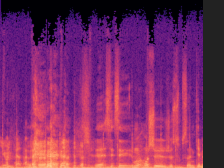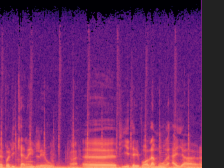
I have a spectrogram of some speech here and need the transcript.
Il est où le cadavre? C'est- c'est- moi, moi je, je soupçonne qu'il aimait pas les câlins de Léo. Ouais. Euh, puis il est allé voir l'amour ailleurs.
